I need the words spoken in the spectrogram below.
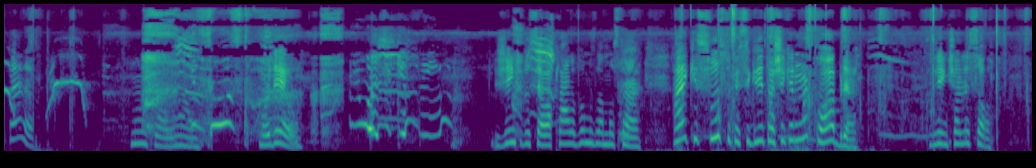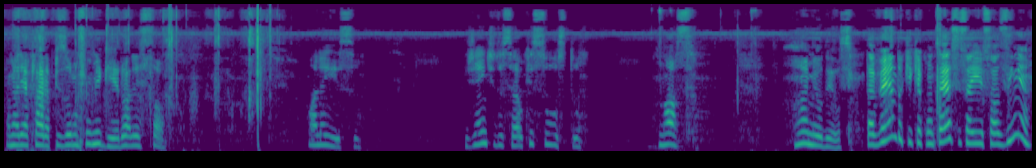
Espera. Não, Clara, não. Mordeu? Acho que sim. Gente do céu, a Clara, vamos lá mostrar. Ai, que susto com esse grito. Eu achei que era uma cobra. Gente, olha só. A Maria Clara pisou num formigueiro, olha só. Olha isso. Gente do céu, que susto. Nossa. Ai, meu Deus. Tá vendo o que que acontece sair sozinha?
